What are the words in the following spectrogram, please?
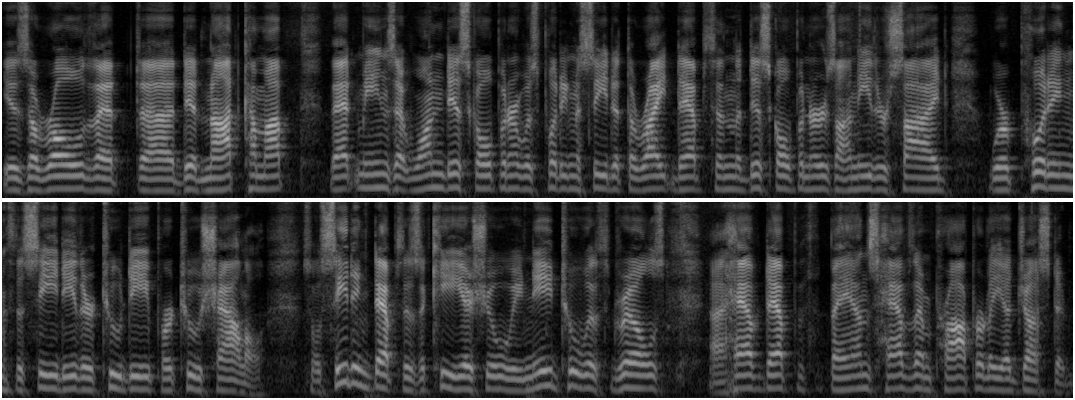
is a row that uh, did not come up. That means that one disc opener was putting the seed at the right depth and the disc openers on either side we're putting the seed either too deep or too shallow. So seeding depth is a key issue. We need to, with drills, uh, have depth bands, have them properly adjusted.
